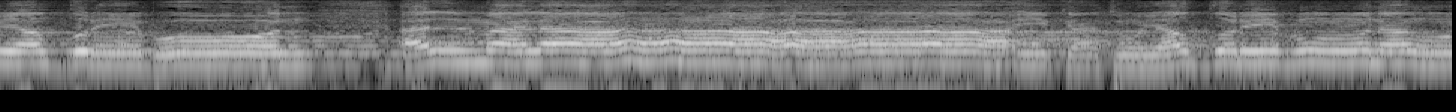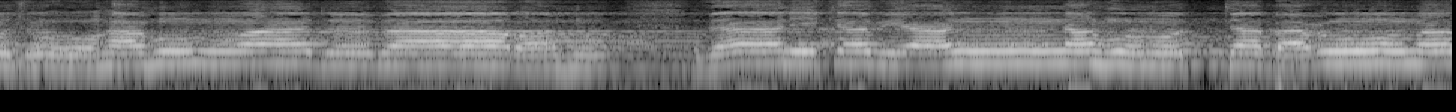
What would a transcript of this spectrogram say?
يضربون؟ الملائكة يضربون وجوههم وأدبارهم ذلك بأنهم اتبعوا ما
